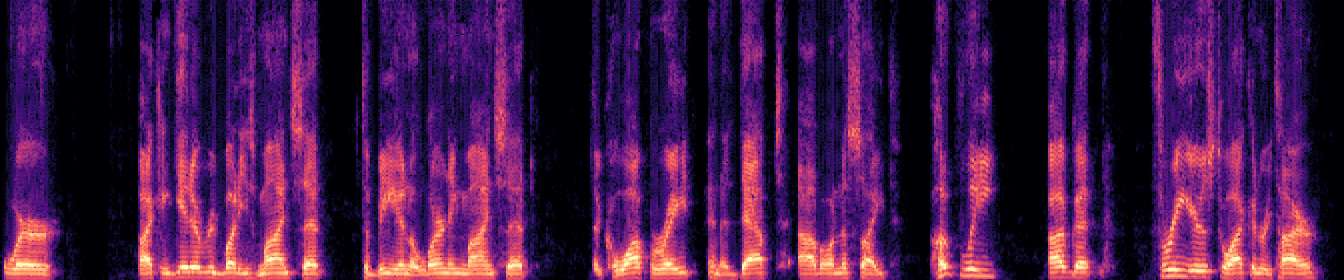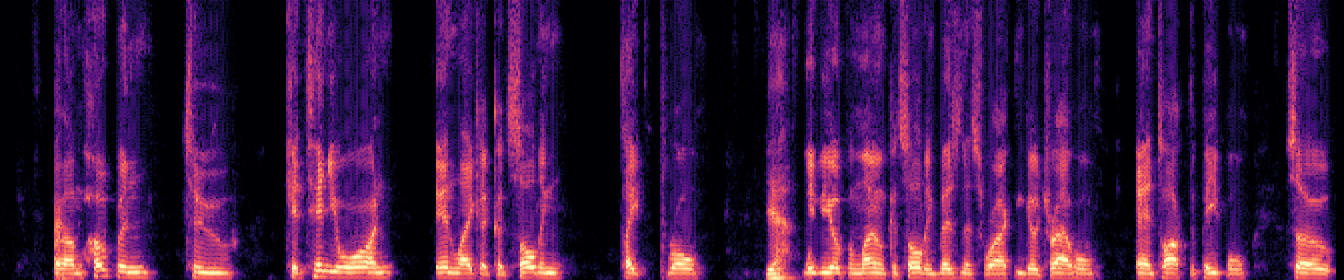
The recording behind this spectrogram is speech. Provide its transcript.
where I can get everybody's mindset to be in a learning mindset, to cooperate and adapt out on the site. Hopefully, I've got three years till I can retire, but I'm hoping to continue on in like a consulting type role. Yeah. Maybe open my own consulting business where I can go travel and talk to people. So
